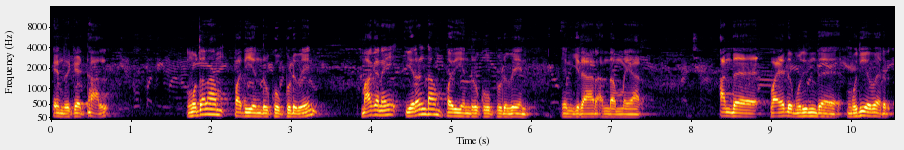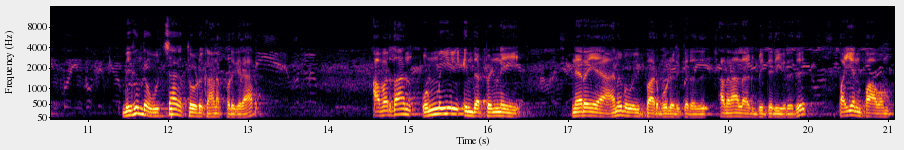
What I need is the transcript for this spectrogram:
என்று கேட்டால் முதலாம் பதி என்று கூப்பிடுவேன் மகனை இரண்டாம் பதி என்று கூப்பிடுவேன் என்கிறார் அந்த அம்மையார். அந்த வயது முதிர்ந்த முதியவர் மிகுந்த உற்சாகத்தோடு காணப்படுகிறார். அவர்தான் உண்மையில் இந்த பெண்ணை நிறைய அனுபவிப்பார் போல் இருக்கிறது. அதனால் அப்படி தெரிகிறது பையன் பாவம்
